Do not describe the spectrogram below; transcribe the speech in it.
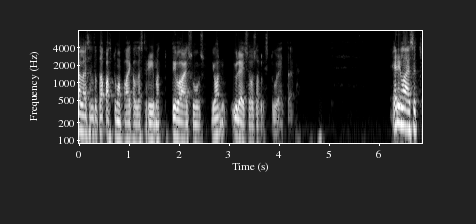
tällaiselta tapahtumapaikalta striimattu tilaisuus, johon yleisö osallistuu etänä. Erilaiset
